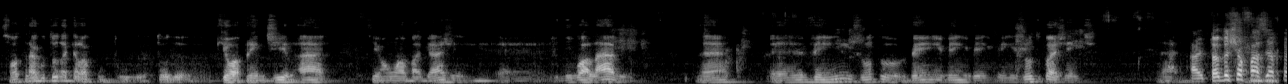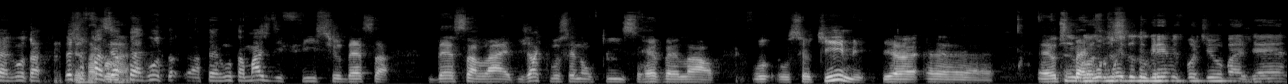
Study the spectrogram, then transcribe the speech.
Só trago toda aquela cultura, toda que eu aprendi lá, que é uma bagagem é, inigualável, né? É, vem junto, vem, vem, vem, vem junto com a gente. Né? Ah, então deixa eu fazer a pergunta, deixa eu fazer a pergunta, a pergunta mais difícil dessa dessa live, já que você não quis revelar o, o seu time, é, é, é eu te eu pergunto gosto muito do Grêmio Esportivo Bagé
